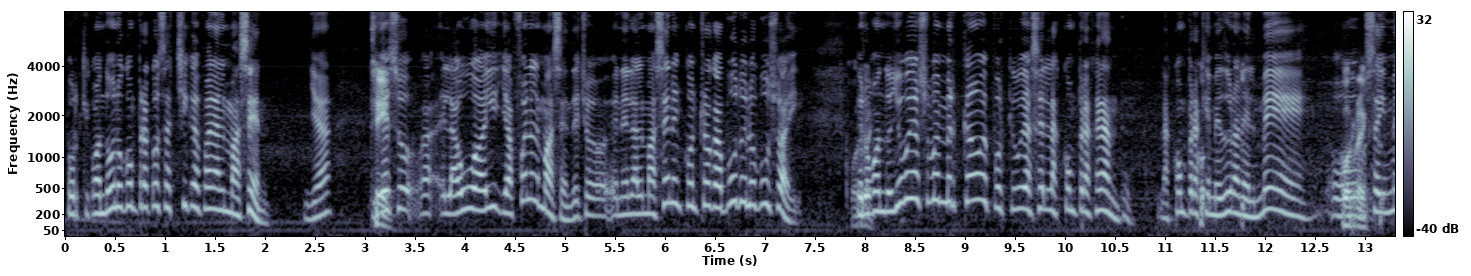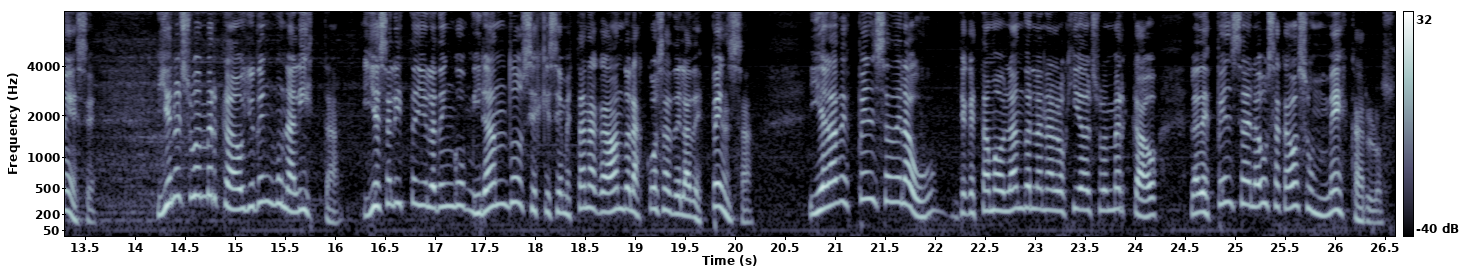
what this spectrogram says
porque cuando uno compra cosas chicas va al almacén, ¿ya? Sí. Y eso, ah, la U ahí ya fue al almacén. De hecho, en el almacén encontró Caputo y lo puso ahí. Pero cuando yo voy al supermercado es porque voy a hacer las compras grandes, las compras que me duran el mes o Correcto. seis meses. Y en el supermercado yo tengo una lista. Y esa lista yo la tengo mirando si es que se me están acabando las cosas de la despensa. Y a la despensa de la U, ya que estamos hablando en la analogía del supermercado, la despensa de la U se acabó hace un mes, Carlos.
